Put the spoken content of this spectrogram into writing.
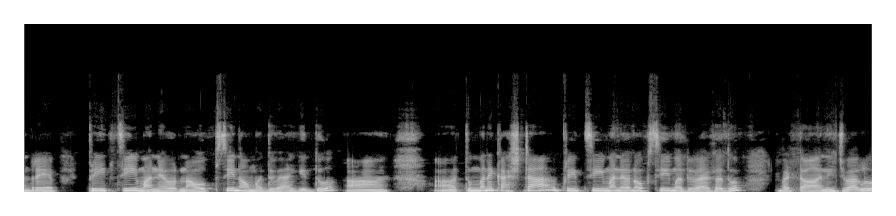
ಅಂದರೆ ಪ್ರೀತಿಸಿ ಮನೆಯವ್ರನ್ನ ಒಪ್ಪಿಸಿ ನಾವು ಮದುವೆ ಆಗಿದ್ದು ತುಂಬಾ ಕಷ್ಟ ಪ್ರೀತಿಸಿ ಮನೆಯವ್ರನ್ನ ಒಪ್ಪಿಸಿ ಮದುವೆ ಆಗೋದು. ಬಟ್ ನಿಜವಾಗ್ಲೂ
